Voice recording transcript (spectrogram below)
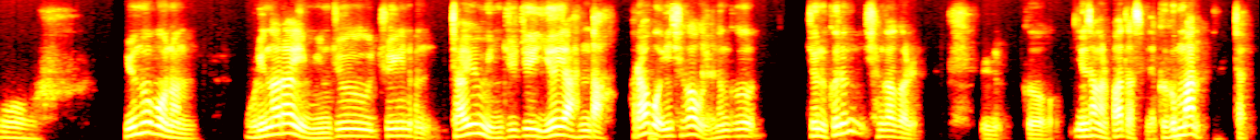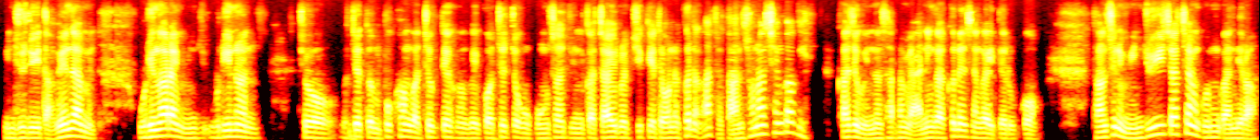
오, 윤 후보는 우리나라의 민주주의는 자유민주주의여야 한다라고 인식하고 있는 그 저는 그런 생각을 그 인상을 받았습니다. 그것만 자 민주주의다. 왜냐하면 우리나라의 민주 우리는 저 어쨌든 북한과 적대 관계 있고 저쪽은 공사주니까 자유를 지켜야 되는 그런 아주 단순한 생각이 가지고 있는 사람이 아닌가 그런 생각이 들었고 단순히 민주주의 자체는 그런 거 아니라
